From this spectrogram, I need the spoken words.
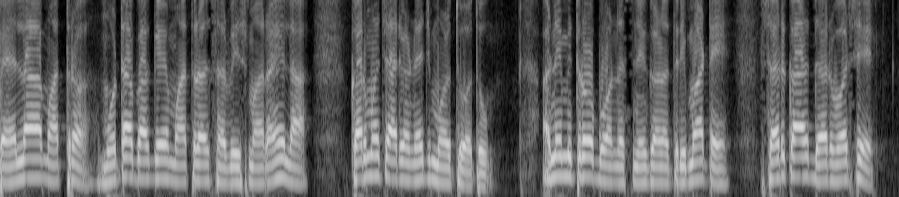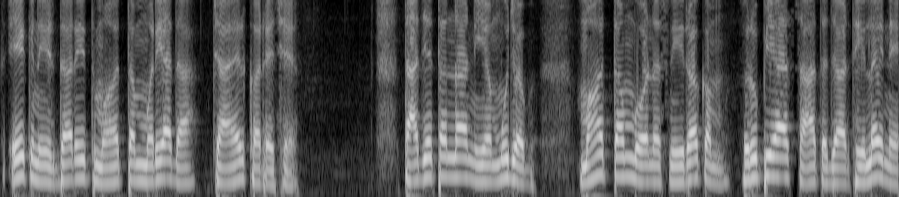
પહેલાં માત્ર, મોટાભાગે માત્ર સર્વિસમાં રહેલા કર્મચારીઓને જ મળતું હતું. અને મિત્રો બોનસની ગણતરી માટે સરકાર દર વર્ષે એક નિર્ધારિત મહત્તમ મર્યાદા જાહેર કરે છે. તાજેતરના નિયમ મુજબ મહત્તમ બોનસની રકમ રૂપિયા સાત હજારથી લઈને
